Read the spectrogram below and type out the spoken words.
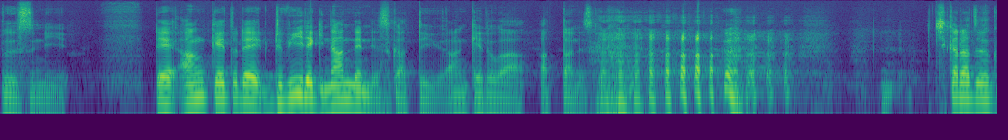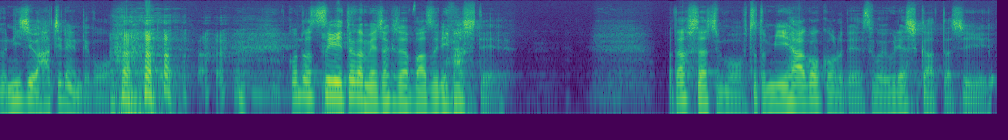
ブースにでアンケートで Ruby 歴何年ですかっていうアンケートがあったんですけど 力強く28年でこうこのツイートがめちゃくちゃバズりまして私たちもちょっとミーハー心ですごい嬉しかったし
